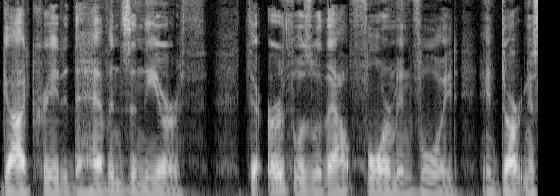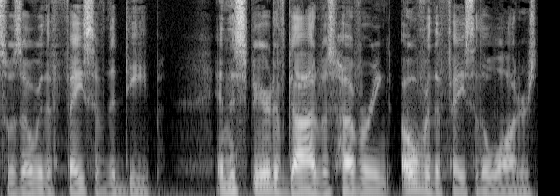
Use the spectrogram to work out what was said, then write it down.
God created the heavens and the earth. The earth was without form and void, and darkness was over the face of the deep. And the Spirit of God was hovering over the face of the waters.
